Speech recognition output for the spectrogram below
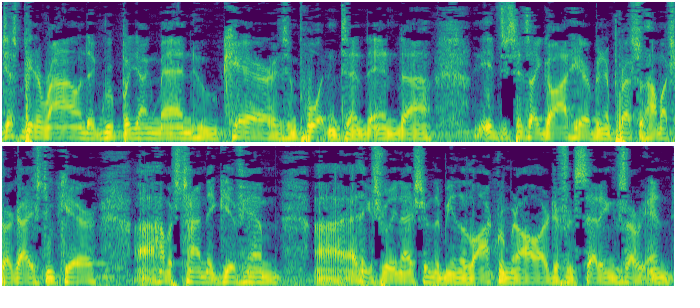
just being around a group of young men who care is important. And and uh, it, since I got here, I've been impressed with how much our guys do care, uh, how much time they give him. Uh, I think it's really nice for him to be in the locker room in all our different settings. Our, and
